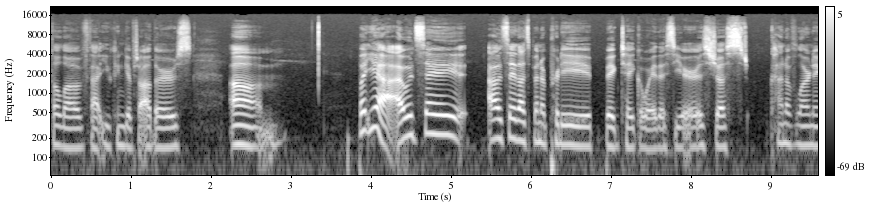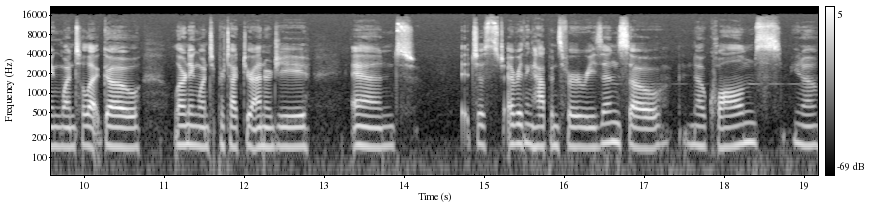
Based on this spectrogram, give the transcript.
the love that you can give to others. Um, but yeah, I would say I would say that's been a pretty big takeaway this year is just kind of learning when to let go, learning when to protect your energy, and it just everything happens for a reason. So no qualms, you know,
